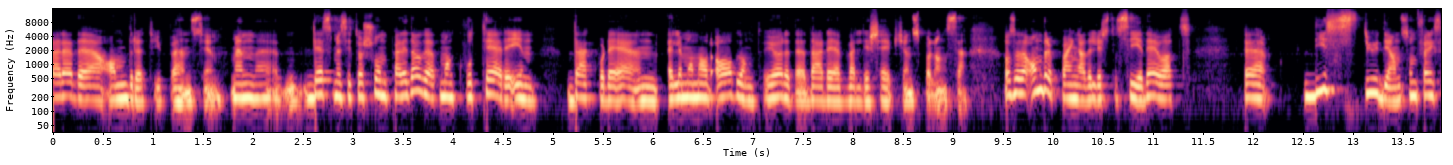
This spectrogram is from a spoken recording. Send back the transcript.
Der er det andre typer hensyn. Men eh, det som er situasjonen per i dag, er at man kvoterer inn der hvor det er en, eller man har adgang til å gjøre det der det er veldig skjev kjønnsbalanse. Og så Det andre poenget jeg hadde lyst til å si, det er jo at eh, de studiene som f.eks.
